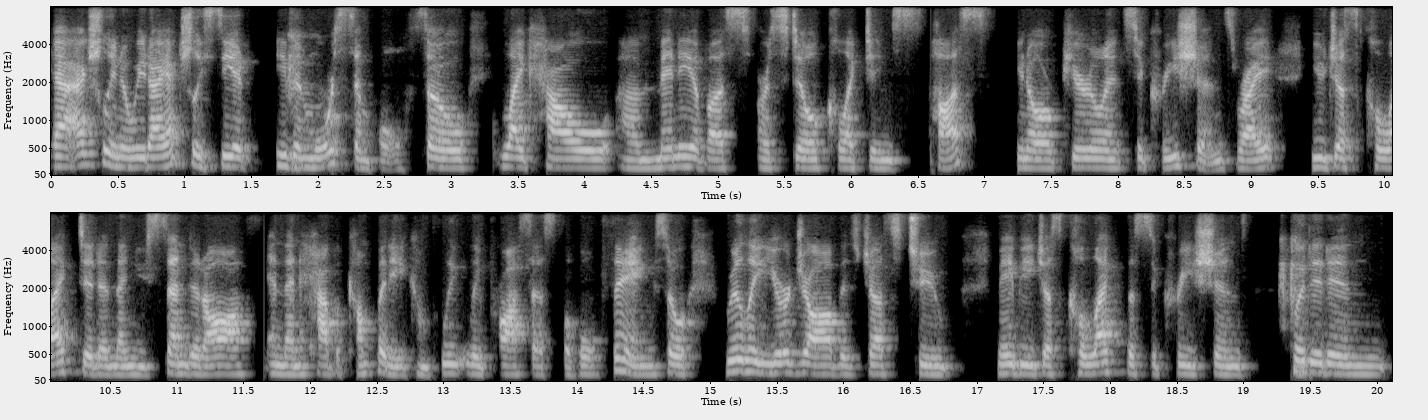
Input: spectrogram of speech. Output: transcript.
Yeah, actually, Naweed, I actually see it even more simple. So, like how um, many of us are still collecting pus, you know, or purulent secretions, right? You just collect it and then you send it off and then have a company completely process the whole thing. So, really, your job is just to maybe just collect the secretions, put it in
